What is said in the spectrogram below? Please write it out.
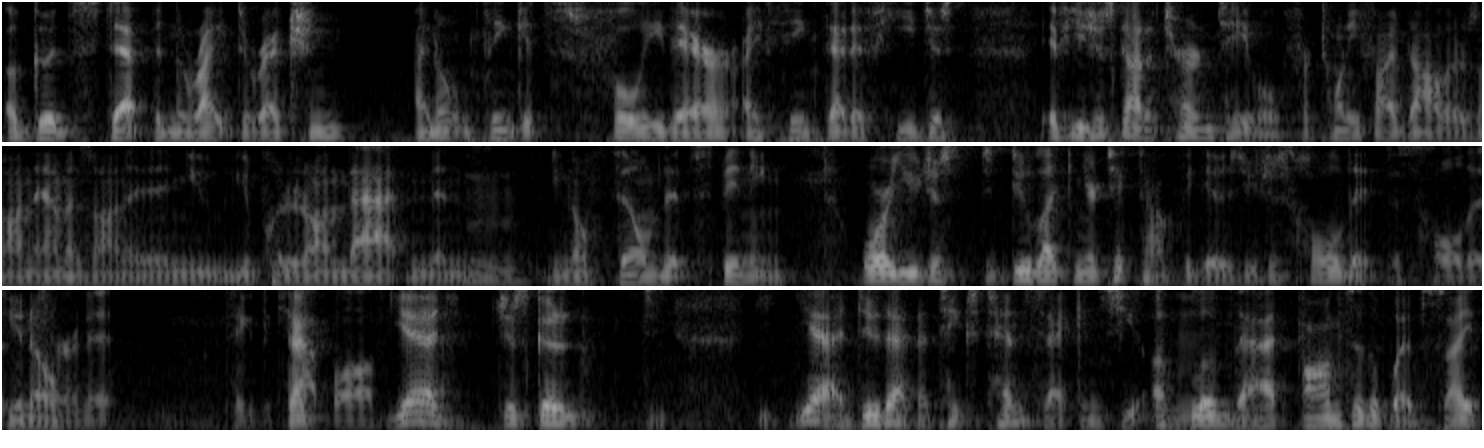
a good step in the right direction. I don't think it's fully there. I think that if he just if you just got a turntable for twenty five dollars on Amazon and then you you put it on that and then Mm-hmm. you know filmed it spinning, or you just do like in your TikTok videos, you just hold it, Just hold it you know, turn it, take the that- cap off. Yeah, just go. To, yeah, do that. That takes ten seconds. You Mm-hmm. upload that onto the website.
